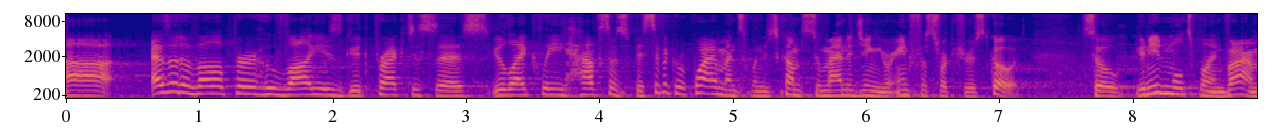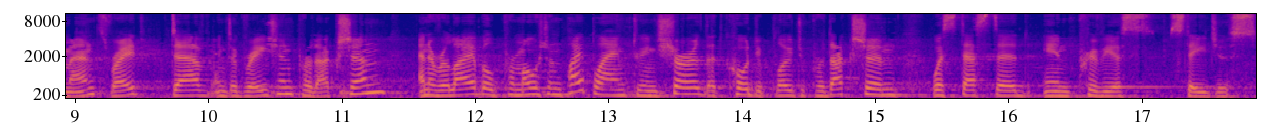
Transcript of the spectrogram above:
Uh, as a developer who values good practices, you likely have some specific requirements when it comes to managing your infrastructure as code. So you need multiple environments, right? Dev, integration, production, and a reliable promotion pipeline to ensure that code deployed to production was tested in previous stages.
